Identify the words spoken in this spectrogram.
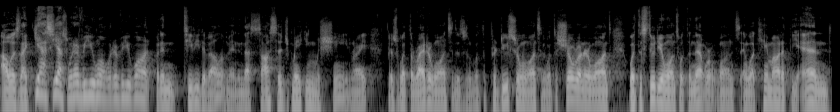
I was like, yes, yes, whatever you want, whatever you want. But in TV development, in that sausage making machine, right? There's what the writer wants, and there's what the producer wants, and what the showrunner wants, what the studio wants, what the network wants. And what came out at the end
